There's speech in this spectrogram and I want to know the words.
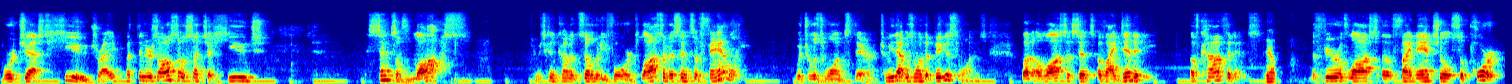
were just huge, right? But then there's also such a huge sense of loss, which can come in so many forms. Loss of a sense of family, which was once there. To me, that was one of the biggest ones. But a loss of sense of identity, of confidence. Yep. The fear of loss of financial support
